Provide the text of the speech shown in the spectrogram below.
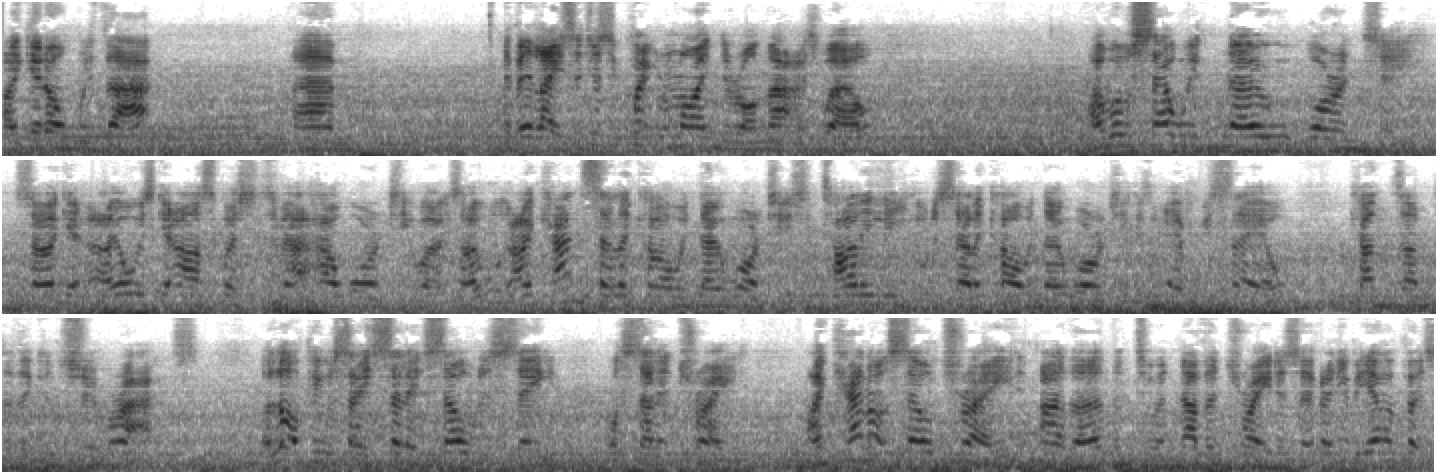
I get on with that um, a bit later. So just a quick reminder on that as well. I will sell with no warranty. So I get, I always get asked questions about how warranty works. I, I can sell a car with no warranty. It's entirely legal to sell a car with no warranty because every sale comes under the Consumer Act. A lot of people say sell it sold as seen or sell it trade. I cannot sell trade other than to another trader. So if anybody ever puts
